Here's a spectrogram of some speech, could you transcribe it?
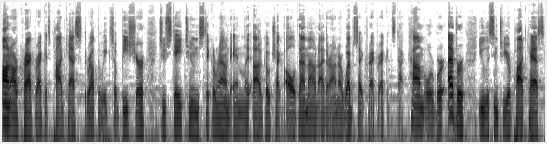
on our Cracked Racquets podcast throughout the week. So be sure to stay tuned, stick around, and uh, go check all of them out either on our website, Cracked Racquets or wherever you listen to your podcasts.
